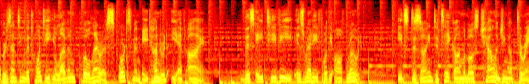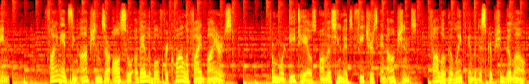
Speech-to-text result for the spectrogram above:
presenting the 2011 Polaris Sportsman 800 EFI. This ATV is ready for the off-road. It's designed to take on the most challenging up terrain. Financing options are also available for qualified buyers. For more details on this unit's features and options, follow the link in the description below.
